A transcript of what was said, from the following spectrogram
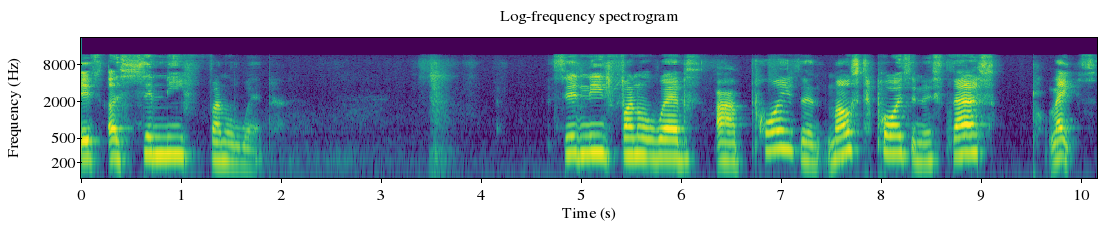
is a Sydney funnel web. Sydney funnel webs are poison, most poisonous, first place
